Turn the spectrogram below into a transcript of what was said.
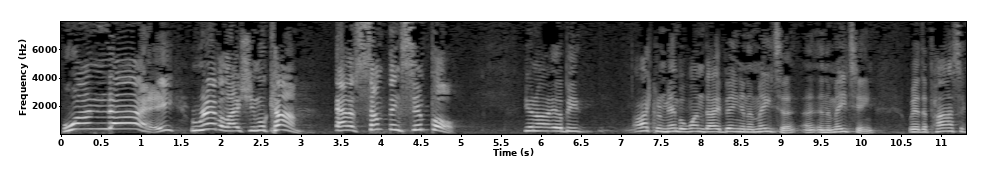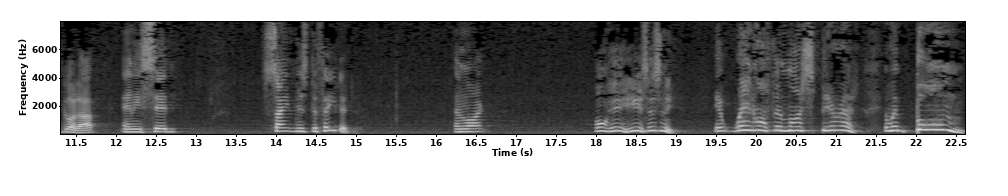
one day, revelation will come out of something simple. You know, it'll be I can remember one day being in a meter, uh, in a meeting where the pastor got up and he said, Satan is defeated. And like, oh, here he is, isn't he? It went off in my spirit. It went boom.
